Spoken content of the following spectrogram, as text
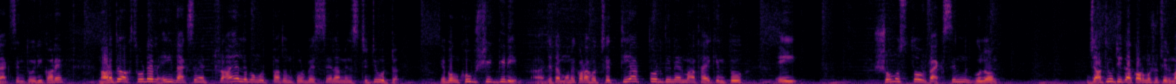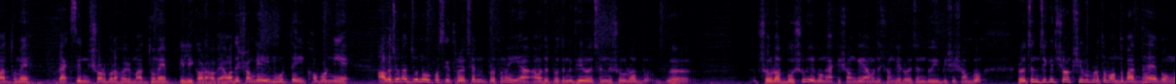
Vaccine তৈরি করে। ভারতে অক্সফোর্ডের এই ভ্যাকসিনের ট্রায়াল এবং উৎপাদন করবে সেরাম ইনস্টিটিউট। এবং খুব শিগগিরই যেটা মনে করা হচ্ছে তিয়াত্তর দিনের মাথায় কিন্তু এই সমস্ত ভ্যাকসিনগুলো জাতীয় টিকা কর্মসূচির মাধ্যমে, ভ্যাকসিন সরবরাহের মাধ্যমে বিলি করা হবে। আমাদের সঙ্গে এই মুহূর্তে এই খবর নিয়ে আলোচনার জন্য উপস্থিত রয়েছেন প্রথমেই আমাদের প্রতিনিধি রয়েছেন সৌরভ সৌরভ বসু এবং একই সঙ্গে আমাদের সঙ্গে রয়েছেন দুই বিশেষজ্ঞ। রয়েছেন চিকিৎসক শিবব্রত বন্দ্যোপাধ্যায় এবং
